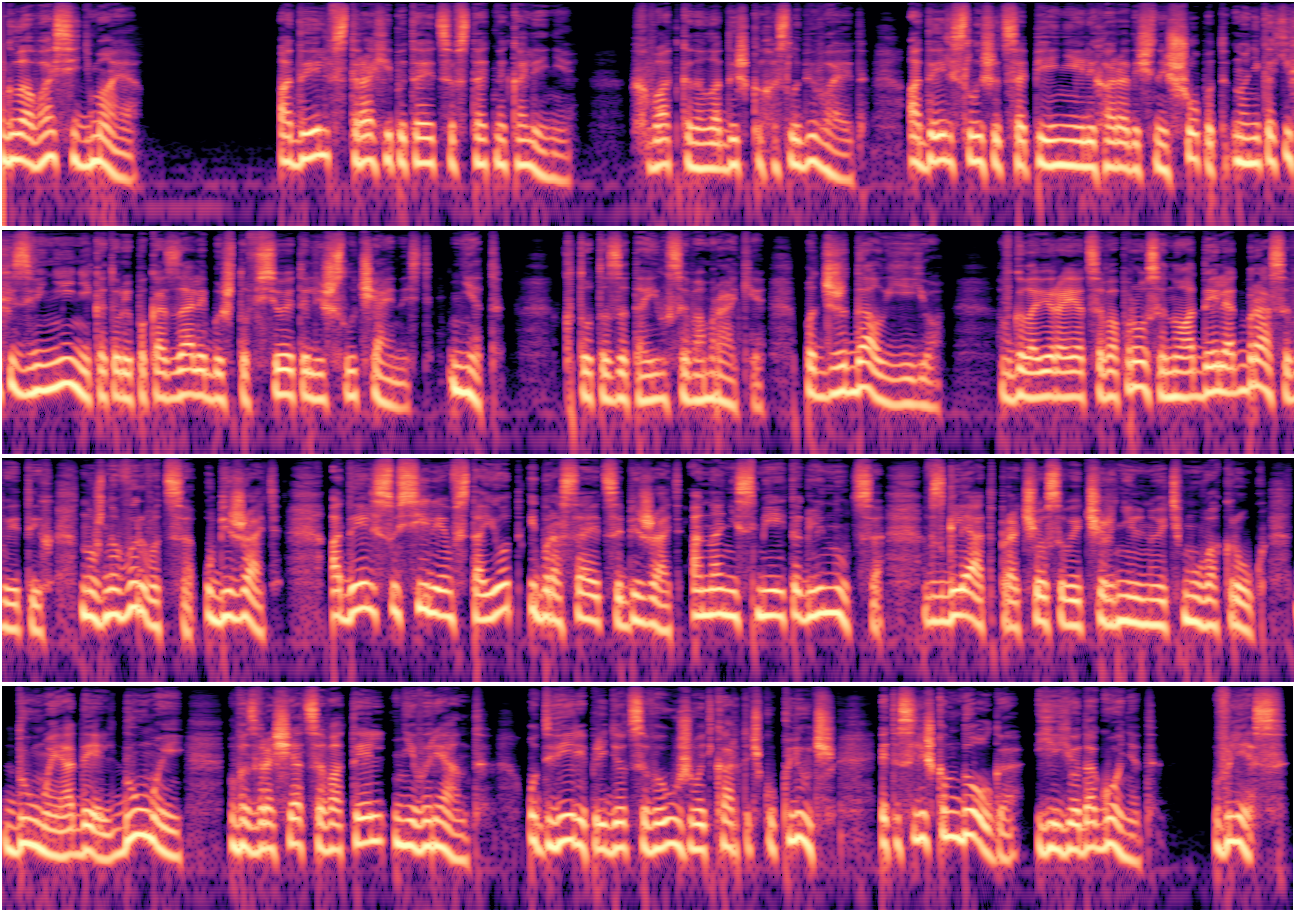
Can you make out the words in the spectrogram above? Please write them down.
Глава седьмая. Адель в страхе пытается встать на колени. Хватка на лодыжках ослабевает. Адель слышит сопение и лихорадочный шепот, но никаких извинений, которые показали бы, что все это лишь случайность. Нет. Кто-то затаился во мраке, поджидал ее. В голове роятся вопросы, но Адель отбрасывает их. Нужно вырваться, убежать. Адель с усилием встает и бросается бежать. Она не смеет оглянуться. Взгляд прочесывает чернильную тьму вокруг. «Думай, Адель, думай!» Возвращаться в отель не вариант. У двери придется выуживать карточку-ключ. Это слишком долго. Ее догонят. В лес.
